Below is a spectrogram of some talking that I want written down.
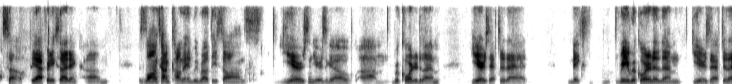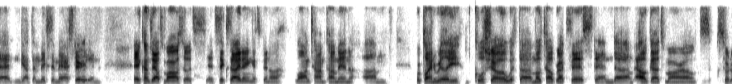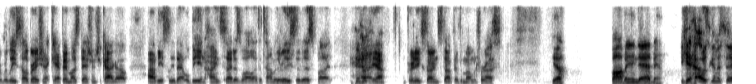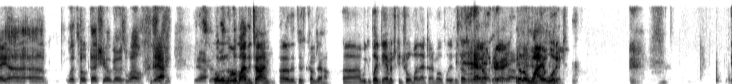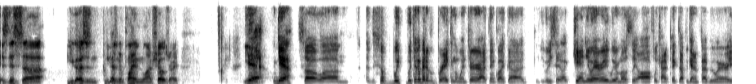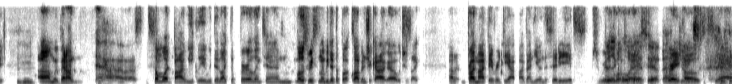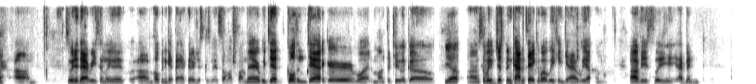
so yeah, pretty exciting. Um, it was a long time coming. We wrote these songs years and years ago. Um, recorded them years after that. Mixed, re-recorded them years after that, and got them mixed and mastered. and it comes out tomorrow, so it's it's exciting. It's been a long time coming. Um, we're playing a really cool show with uh, Motel Breakfast and um, Alga tomorrow. This is a sort of release celebration at Cafe Mustache in Chicago. Obviously, that will be in hindsight as well at the time of the release of this, but uh, yeah, pretty exciting stuff at the moment for us. yeah. Bob, anything to add, man? Yeah, I was gonna say, uh, uh, let's hope that show goes well. Yeah. Yeah. So, Well, we'll know by the time uh, that this comes out. Uh, we can play damage control by that time, hopefully, if it doesn't. I don't, there I don't know why it wouldn't. Is this uh you guys you guys have been playing live shows, right? yeah, Yeah. So um so we we took a bit of a break in the winter. I think like uh what do you say like January we were mostly off. We kind of picked up again in February. hmm Um we've been on uh, somewhat bi-weekly. We did like the Burlington. Most recently we did the book club in Chicago, which is like I don't, probably my favorite DIY venue in the city. It's, it's a really, Really cool, cool place. place, yeah. Great Jinx. hosts. Yeah. um, so we did that recently. Um, hoping to get back there just because we had so much fun there. We did Golden Dagger what a month or two ago. yep, Um, so we've just been kind of taking what we can get. We um, obviously have been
